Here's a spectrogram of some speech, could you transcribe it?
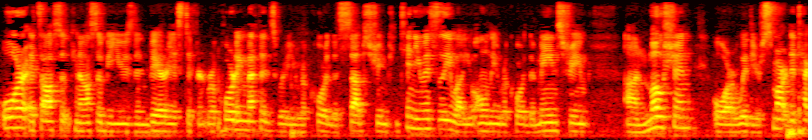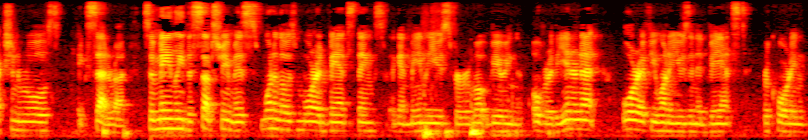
Or it's also can also be used in various different recording methods where you record the substream continuously while you only record the mainstream on motion or with your smart detection rules etc. So mainly the substream is one of those more advanced things, again, mainly used for remote viewing over the internet, or if you want to use an advanced recording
